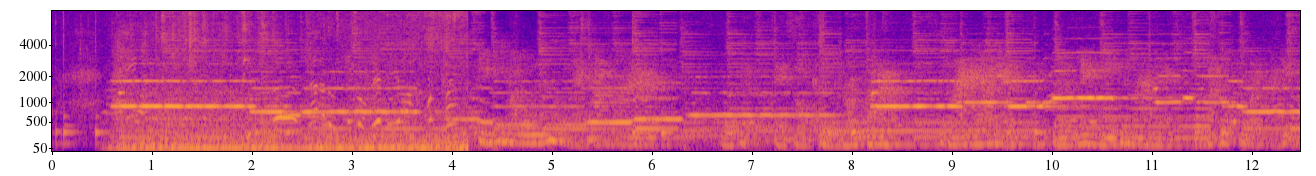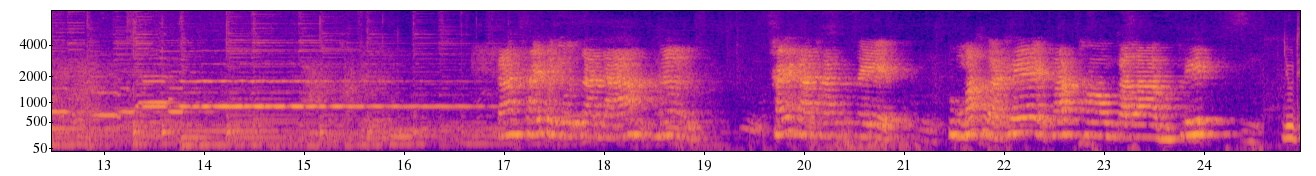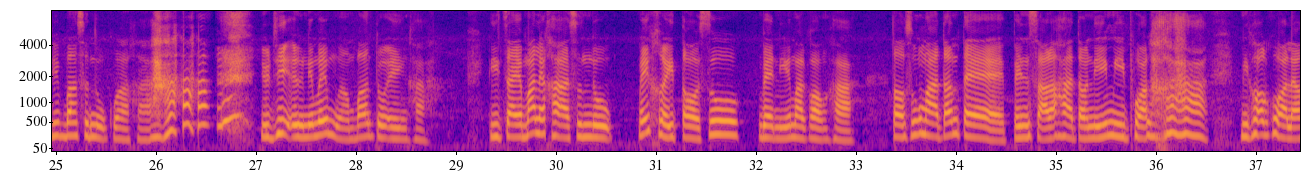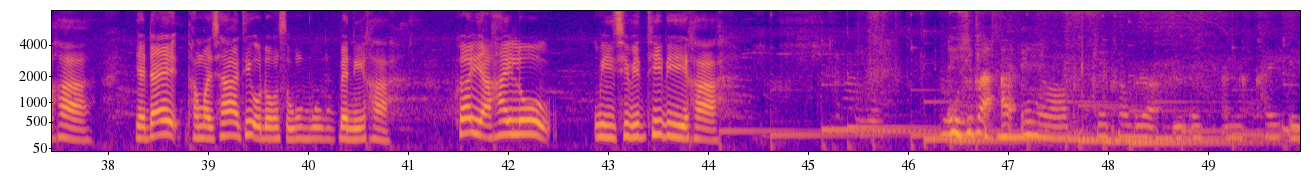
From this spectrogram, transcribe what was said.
อยู่ที่บ้านสนุกกว่าค่ะ อยู่ที่อื่นนี่ไม่เหมือนบ้านตัวเองค่ะ ดีใจมากเลยค่ะ สนุกไม่เคยต่อสู้แบบนี้มาก่อนค่ะ ต่อสู้มาตั้งแต่เป็นสาวแล้วค่ะตอนนี้มีผัวแล้วค่ะ มีครอบครัวแล้วค่ะ อยากได้ธรรมชาติที่อุดมสมบูรณ์แบบนี้ค่ะ เพื่ออยากให้ลูกมีชีวิตที่ดีค่ะ Is ba a ina ke kabra anak kai e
